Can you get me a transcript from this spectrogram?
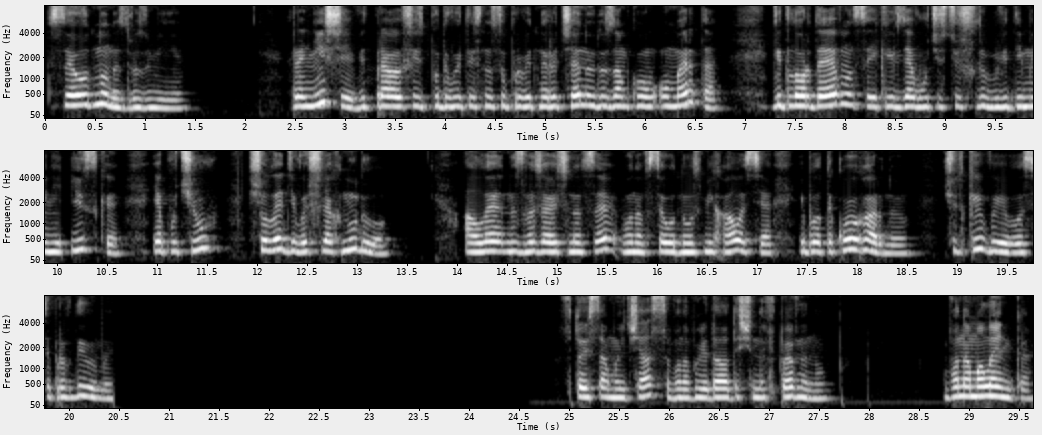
Все одно не зрозуміє. Раніше, відправившись подивитись на супровід нареченої до замку Омерта, від лорда Еванса, який взяв участь у шлюбі від імені Іски, я почув, що леді весь шлях нудило. Але, незважаючи на це, вона все одно усміхалася і була такою гарною. Чутки виявилися правдивими. В той самий час вона виглядала дещо невпевнено. Вона маленька.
